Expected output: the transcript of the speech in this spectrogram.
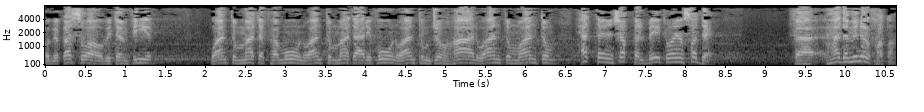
وبقسوة وبتنفير. وأنتم ما تفهمون وأنتم ما تعرفون وأنتم جهال وأنتم وأنتم حتى ينشق البيت وينصدع. فهذا من الخطأ.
